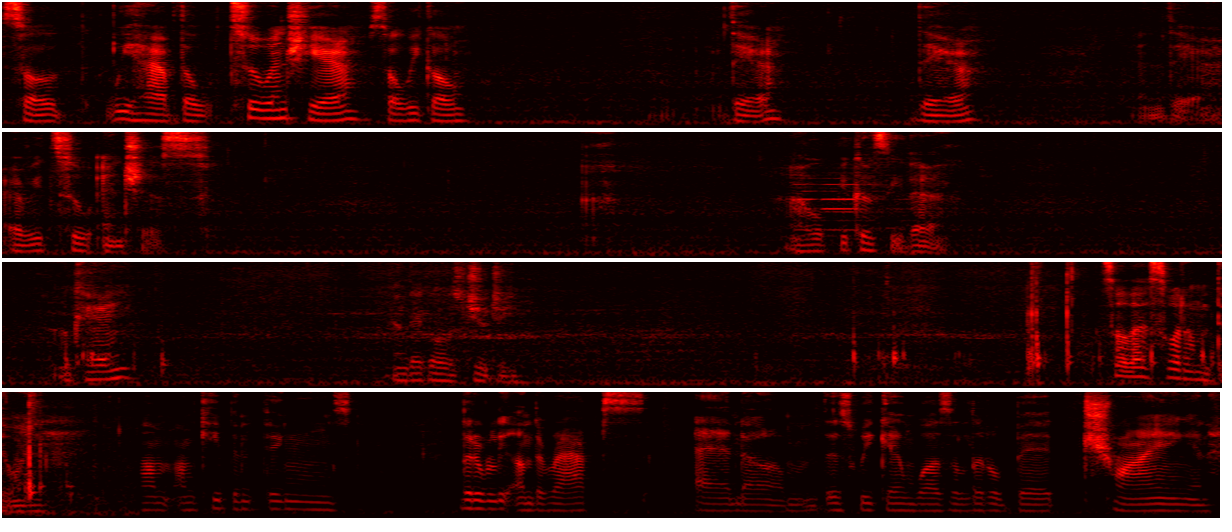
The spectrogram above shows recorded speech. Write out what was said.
So we have the two inch here. So we go there, there, and there, every two inches. I hope you can see that. Okay. And there goes Jugee. So that's what I'm doing. Um, I'm keeping things literally under wraps and um, this weekend was a little bit trying and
